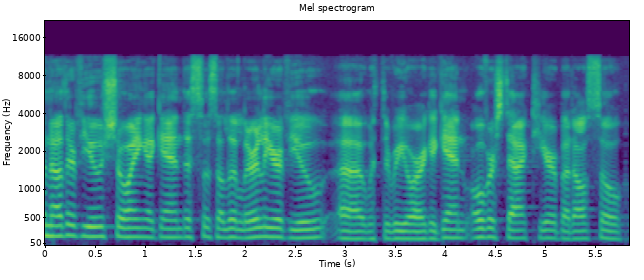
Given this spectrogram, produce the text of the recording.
So another view showing again, this was a little earlier view uh, with the reorg. Again, overstacked here, but also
